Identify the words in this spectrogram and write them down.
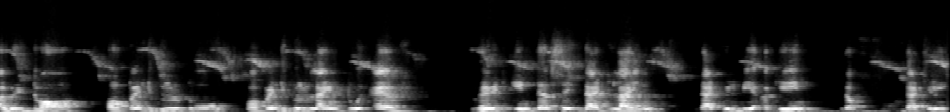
I will draw perpendicular to perpendicular line to F, where it intersects that line, that will be again the that will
